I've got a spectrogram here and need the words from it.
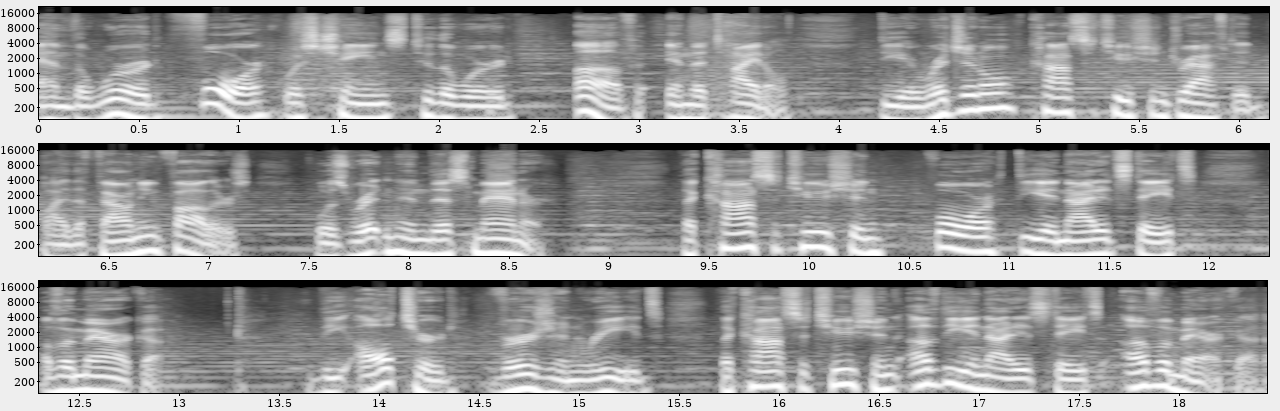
and the word for was changed to the word of in the title. The original Constitution drafted by the Founding Fathers was written in this manner The Constitution for the United States of America. The altered version reads The Constitution of the United States of America.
